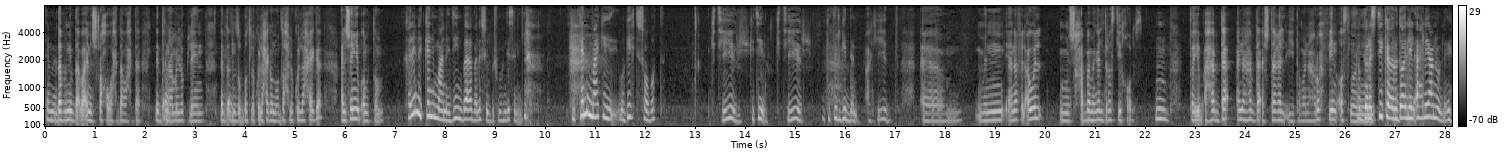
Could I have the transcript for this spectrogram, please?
تمام. ده بنبدأ بقى نشرحه واحدة واحدة نبدأ طيب. نعمل له plan نبدأ نظبط له كل حاجة ونوضح له كل حاجة علشان يبقى مطمن. خلينا نتكلم مع نادين بقى بلاش الباشمهندسة نادين. نتكلم معاكي واجهتي صعوبات؟ كتير. كتير. كتير. كتير جدا. أكيد. من أنا في الأول مش حابة مجال دراستي خالص. مم. طيب هبدأ أنا هبدأ أشتغل إيه؟ طب أنا هروح فين أصلا؟ طب يعني درستيه كارضاء للأهل يعني ولا إيه؟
